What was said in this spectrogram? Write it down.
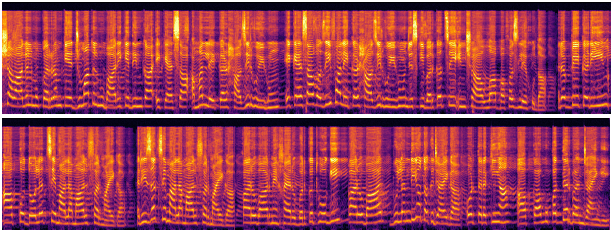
शवाल मुकर्रम के जुमातुल मुबारक के दिन का एक ऐसा अमल लेकर हाजिर हुई हूँ। एक ऐसा वजीफा लेकर हाजिर हुई हूँ, जिसकी बरकत से इंशाअल्लाह बफजल खुदा। रब करीम आपको दौलत से माला माल फरमाएगा, रिजक से माला माल फरमाएगा। कारोबार में खैर बरकत होगी, कारोबार बुलंदियों तक जाएगा और तरक्कियाँ आपका मुकद्दर बन जाएँगी।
